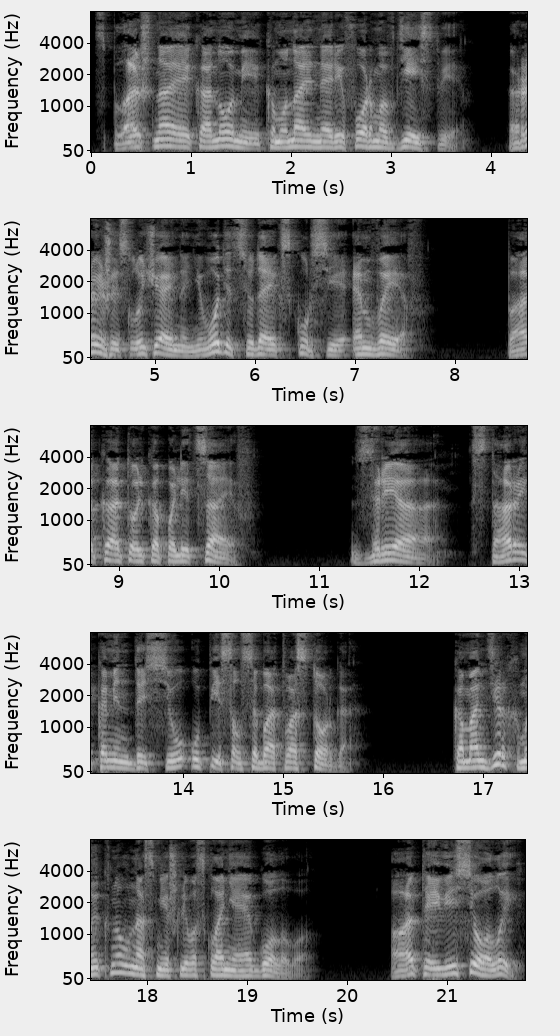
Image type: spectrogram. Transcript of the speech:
Сплошная экономия и коммунальная реформа в действии. Рыжий случайно не водит сюда экскурсии МВФ? Пока только полицаев. Зря. Старый комендесю уписался бы от восторга. Командир хмыкнул, насмешливо склоняя голову. «А ты веселый!»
